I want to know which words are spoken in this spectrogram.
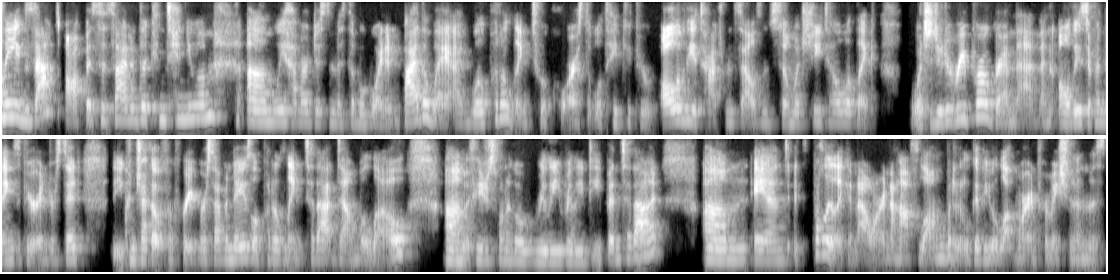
the exact opposite side of the continuum, um, we have our dismissive avoidant. By the way, I will put a link to a course that will take you through all of the attachment styles in so much detail with like what to do to reprogram them and all these different things. If you're interested, that you can check out for free for seven days. I'll put a link to that down below um, if you just want to go really, really deep into that. Um, and it's probably like an hour and a half long, but it'll give you a lot more information in this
